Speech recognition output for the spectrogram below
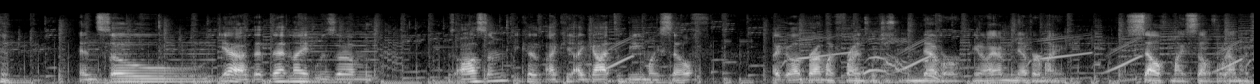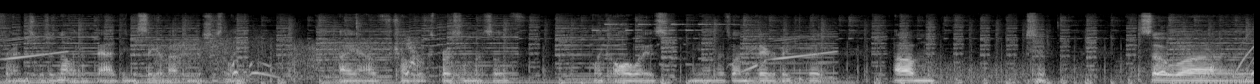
and so, yeah, that, that night was, um, was awesome because I could, I got to be myself. I got around my friends, which is never, you know, I'm never myself myself around my friends, which is not like a bad thing to say about them. It's just like I have trouble expressing myself, like always. You know, that's why I'm a favorite bit. Um, So, uh,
